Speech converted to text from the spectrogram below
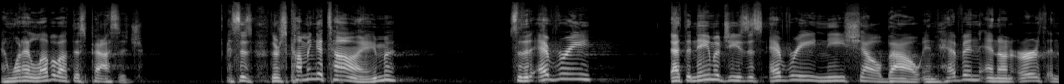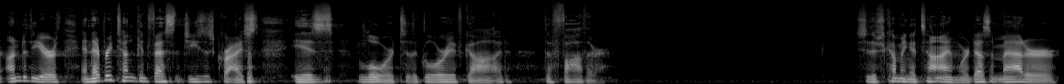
And what I love about this passage, it says, There's coming a time so that every at the name of Jesus, every knee shall bow in heaven and on earth and under the earth, and every tongue confess that Jesus Christ is Lord to the glory of God the Father. See, there's coming a time where it doesn't matter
